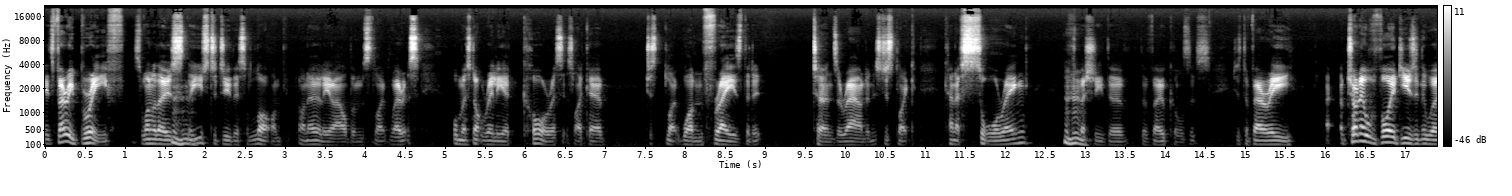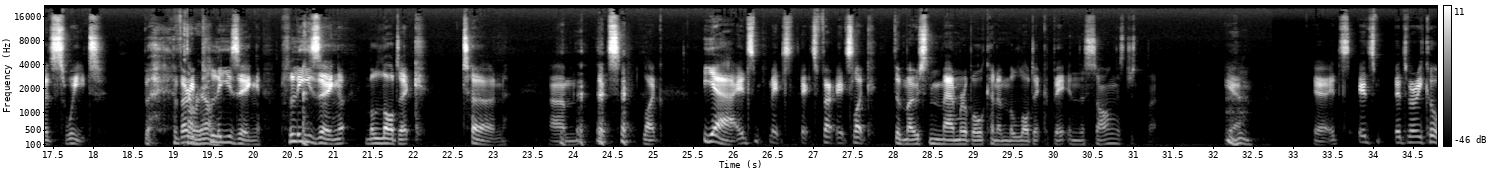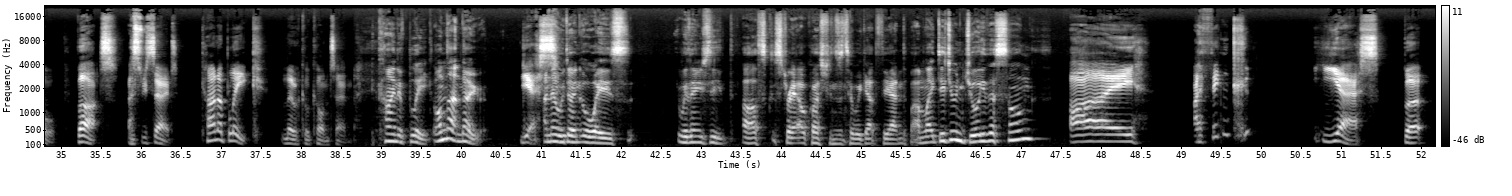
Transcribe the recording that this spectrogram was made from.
it's very brief. It's one of those they used to do this a lot on on earlier albums, like where it's almost not really a chorus. It's like a just like one phrase that it turns around, and it's just like kind of soaring, especially the the vocals. It's just a very. I'm trying to avoid using the word sweet, but a very pleasing, pleasing melodic turn. Um, it's like, yeah, it's it's it's very, it's like the most memorable kind of melodic bit in the song. It's just that, yeah, yeah. It's it's it's very cool. But as we said, kind of bleak lyrical content. kind of bleak. On that note, Yes, I know we don't always, we don't usually ask straight out questions until we get to the end. But I'm like, did you enjoy this song? I I think yes, but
